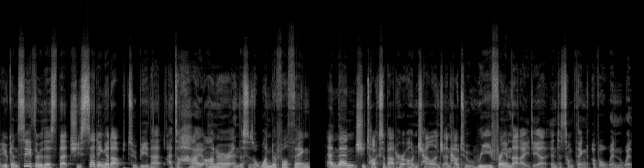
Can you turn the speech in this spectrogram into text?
You can see through this that she's setting it up to be that it's a high honor and this is a wonderful thing. And then she talks about her own challenge and how to reframe that idea into something of a win win.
